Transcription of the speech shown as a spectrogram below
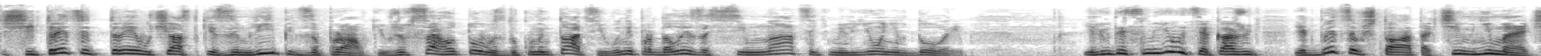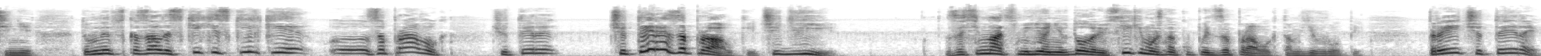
Ще 33 участки землі під заправки. Вже все готово з документацією. Вони продали за 17 мільйонів доларів. І люди сміються, кажуть, якби це в Штатах чи в Німеччині, то вони б сказали, скільки, скільки е, заправок? Чотири заправки чи дві? За 17 мільйонів доларів скільки можна купити заправок там в Європі? Три, чотири?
